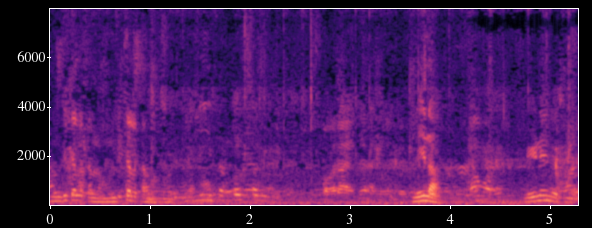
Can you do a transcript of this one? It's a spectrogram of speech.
ముందుకెళ్ళకన్నా ముందుకెళ్ళకన్నా నేనా? నేనేం చేస్తున్నా?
